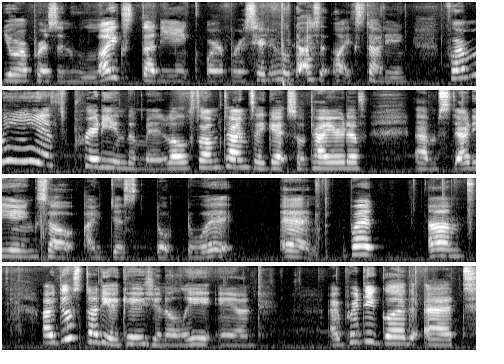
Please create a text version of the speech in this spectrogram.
you're a person who likes studying or a person who doesn't like studying. For me, it's pretty in the middle. Sometimes I get so tired of um, studying, so I just don't do it. And but um, I do study occasionally, and I'm pretty good at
